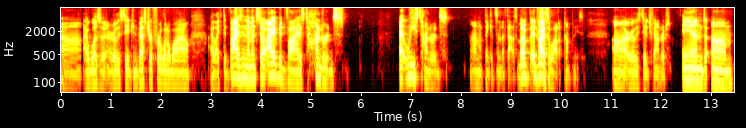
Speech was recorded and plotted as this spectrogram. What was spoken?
Uh, I was an early stage investor for a little while. I liked advising them. And so I've advised hundreds, at least hundreds. I don't think it's in the thousands, but I've advised a lot of companies, uh, early stage founders. And um,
